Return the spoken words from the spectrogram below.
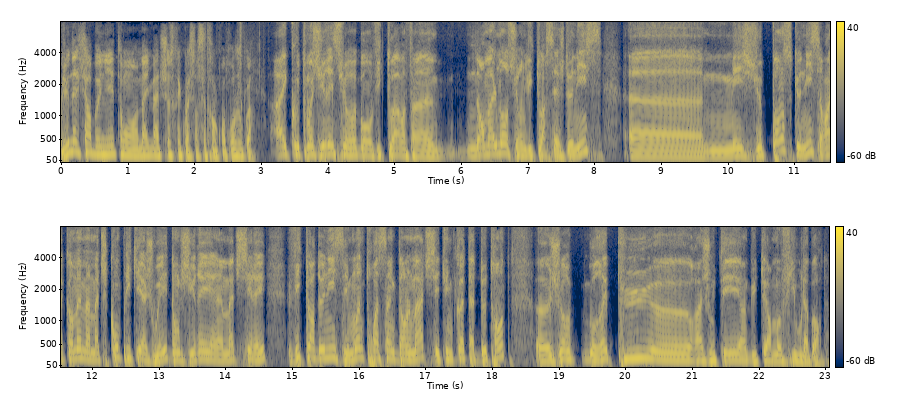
Lionel Charbonnier, ton my match, ce serait quoi sur cette rencontre? On joue quoi? Ah, écoute, moi j'irais sur euh, bon victoire, enfin normalement sur une victoire sèche de Nice, euh, mais je pense que Nice aura quand même un match compliqué à jouer, donc j'irai un match serré. Victoire de Nice et moins de 3-5 dans le match, c'est une cote à 2,30. Euh, J'aurais pu euh, rajouter un buteur Mofi ou Laborde.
